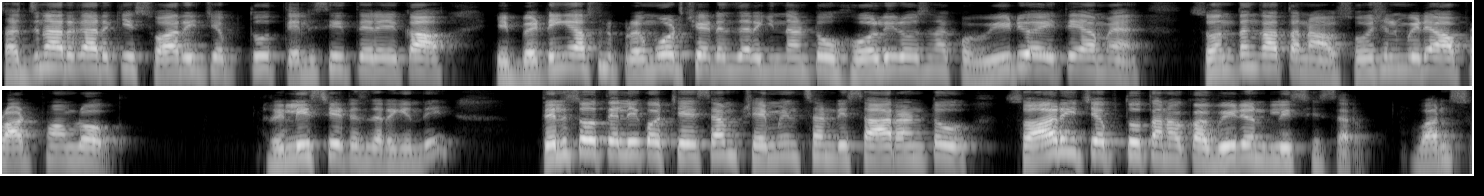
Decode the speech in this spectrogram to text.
సజ్జనార్ గారికి సారీ చెప్తూ తెలిసి తెలియక ఈ బెట్టింగ్ యాప్స్ని ప్రమోట్ చేయడం జరిగిందంటూ హోలీ రోజున ఒక వీడియో అయితే ఆమె సొంతంగా తన సోషల్ మీడియా ప్లాట్ఫామ్లో రిలీజ్ చేయడం జరిగింది. తెలుసో తెలియకో చేశాం క్షమించండి సార్ అంటూ సారీ చెప్తూ తన ఒక వీడియోని రిలీజ్ చేశారు. వన్స్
